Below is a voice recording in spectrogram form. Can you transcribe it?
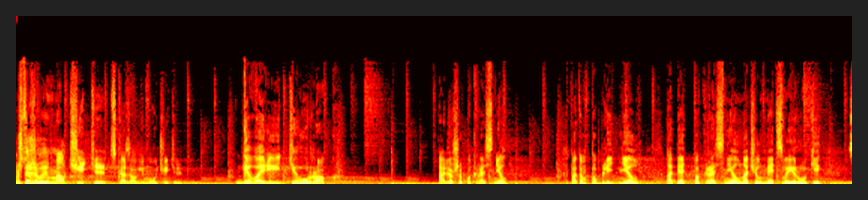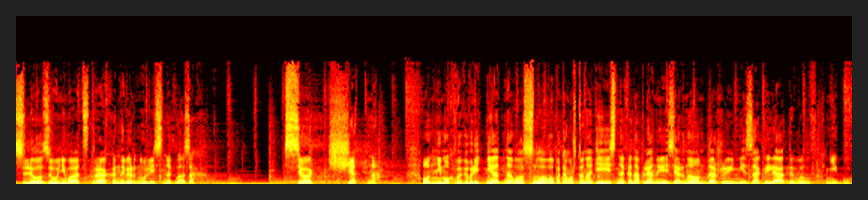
«Что же вы молчите?» — сказал ему учитель. «Говорите урок». Алеша покраснел, потом побледнел, опять покраснел, начал мять свои руки. Слезы у него от страха навернулись на глазах. Все тщетно. Он не мог выговорить ни одного слова, потому что, надеясь на конопляное зерно, он даже и не заглядывал в книгу.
